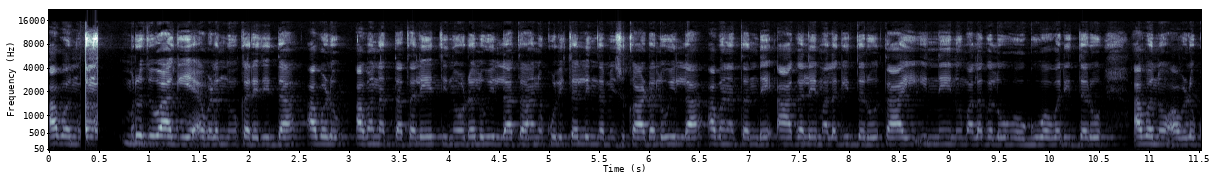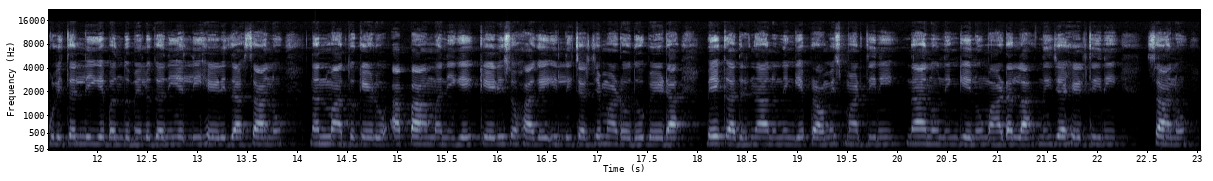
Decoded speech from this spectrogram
ಅವನು ಮೃದುವಾಗಿಯೇ ಅವಳನ್ನು ಕರೆದಿದ್ದ ಅವಳು ಅವನತ್ತ ತಲೆ ಎತ್ತಿ ನೋಡಲೂ ಇಲ್ಲ, ತಾನು ಕುಳಿತಲ್ಲಿಂದ ಮಿಸುಕಾಡಲೂ ಇಲ್ಲ. ಅವನ ತಂದೆ ಆಗಲೇ ಮಲಗಿದ್ದರು, ತಾಯಿ ಇನ್ನೇನು ಮಲಗಲು ಹೋಗುವವರಿದ್ದರು. ಅವನು ಅವಳು ಕುಳಿತಲ್ಲಿಗೆ ಬಂದು ಮೆಲುದನಿಯಲ್ಲಿ ಹೇಳಿದ, ಸಾನು ನನ್ನ ಮಾತು ಕೇಳು, ಅಪ್ಪ ಅಮ್ಮನಿಗೆ ಕೇಳಿಸೋ ಹಾಗೆ ಇಲ್ಲಿ ಚರ್ಚೆ ಮಾಡೋದು ಬೇಡ. ಬೇಕಾದರೆ ನಾನು ನಿಂಗೆ ಪ್ರಾಮಿಸ್ ಮಾಡ್ತೀನಿ. ನಾನು ನಿಂಗೇನು ಮಾಡಲ್ಲ, ನಿಜ ಹೇಳ್ತೀನಿ, ಸಾನು.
